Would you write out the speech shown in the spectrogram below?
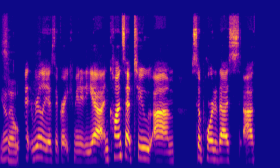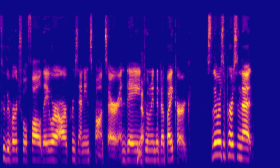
Yep. So It really is a great community. Yeah. And Concept 2 um, supported us uh, through the virtual fall. They were our presenting sponsor and they Yeah. donated a bike erg. So there was a person that,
